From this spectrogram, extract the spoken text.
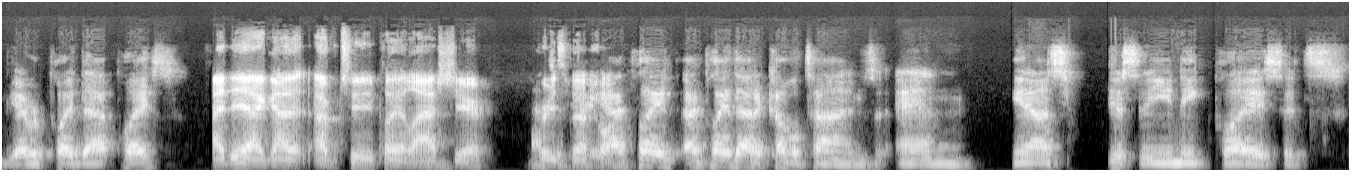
Have you ever played that place? I did. I got an opportunity to play it last year. Pretty special. Yeah, I played I played that a couple times, and you know it's just a unique place. It's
